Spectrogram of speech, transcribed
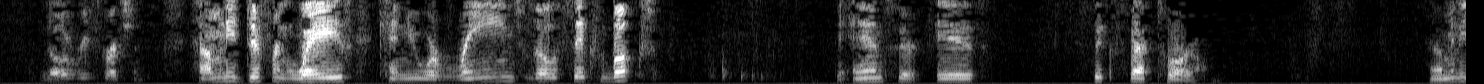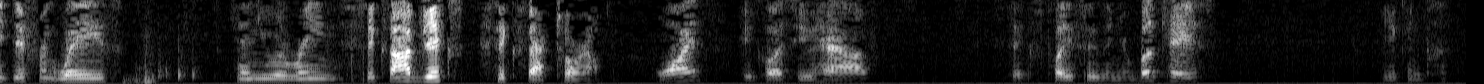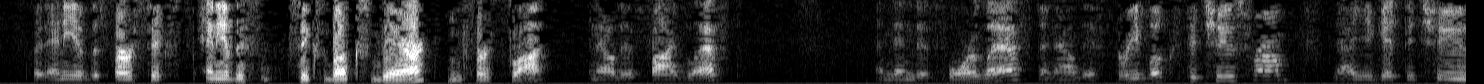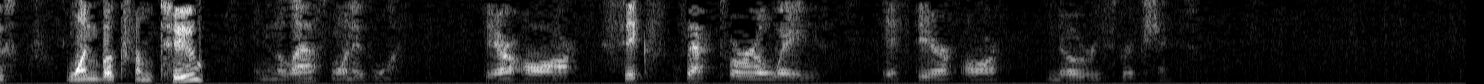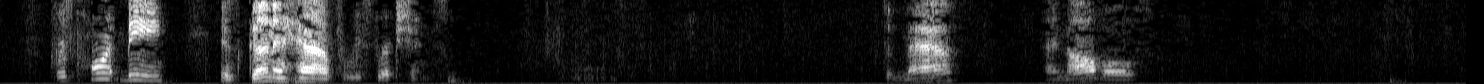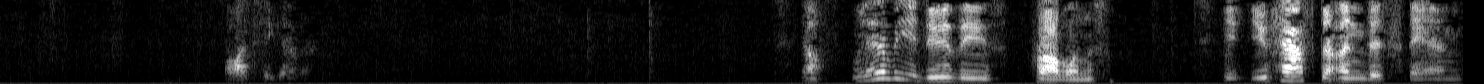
no restrictions, how many different ways can you arrange those six books? The answer is 6 factorial. How many different ways can you arrange six objects? 6 factorial. Why? Because you have six places in your bookcase. You can put any of the first six, any of the six books there in the first slot. And now there's five left. And then there's four left. And now there's three books to choose from. Now you get to choose one book from two. And then the last one is one. There are six factorial ways if there are no restrictions. But part B is going to have restrictions. The math and novels are together. Now, whenever you do these problems, you, you have to understand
